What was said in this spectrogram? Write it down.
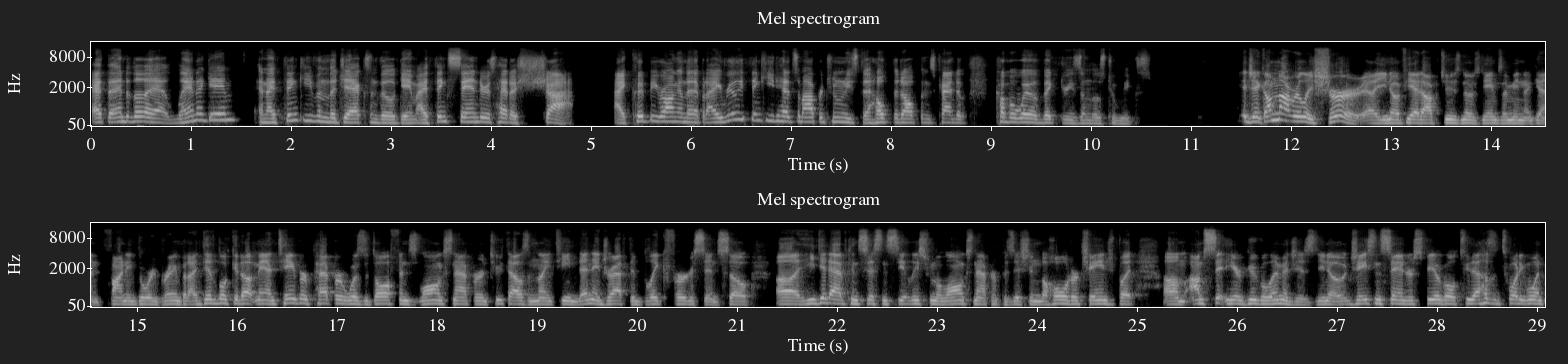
at the end of the Atlanta game, and I think even the Jacksonville game, I think Sanders had a shot. I could be wrong on that, but I really think he'd had some opportunities to help the Dolphins kind of come away with victories in those two weeks. Yeah, Jake, I'm not really sure. Uh, you know, if he had opportunities in those games, I mean, again, finding Dory Brain, but I did look it up, man. Taybor Pepper was the Dolphins' long snapper in 2019. Then they drafted Blake Ferguson. So uh, he did have consistency, at least from the long snapper position. The holder changed, but um, I'm sitting here, Google Images, you know, Jason Sanders field goal 2021,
